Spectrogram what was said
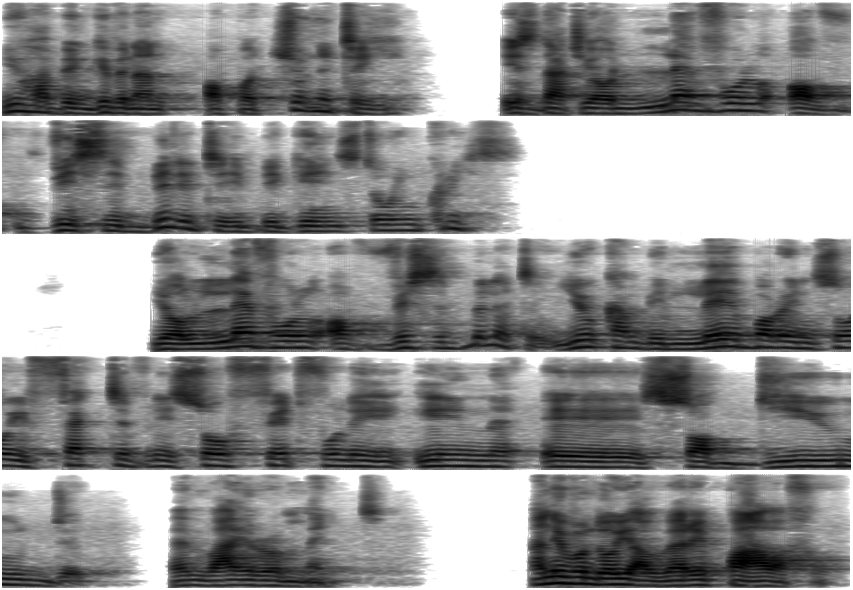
you have been given an opportunity is that your level of visibility begins to increase your level of visibility. You can be laboring so effectively, so faithfully in a subdued environment. And even though you are very powerful,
